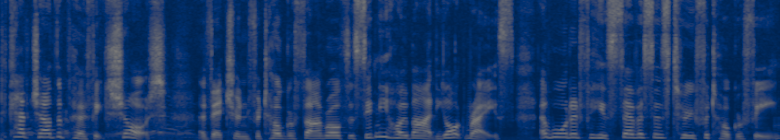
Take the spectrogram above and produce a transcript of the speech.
to capture the perfect shot. A veteran photographer of the Sydney Hobart Yacht Race, awarded for his services to photography.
